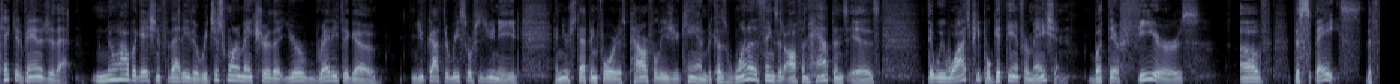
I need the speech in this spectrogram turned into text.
Take advantage of that. No obligation for that either. We just want to make sure that you're ready to go. You've got the resources you need and you're stepping forward as powerfully as you can because one of the things that often happens is that we watch people get the information, but their fears of the space, the,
